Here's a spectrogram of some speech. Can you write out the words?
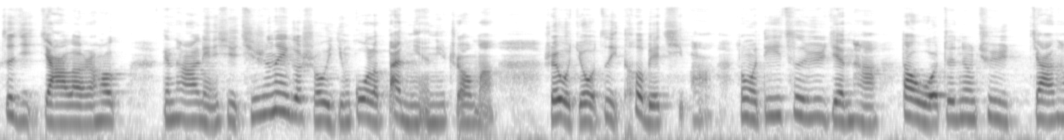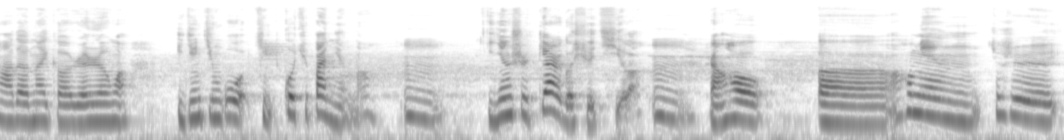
自己加了，然后跟他联系。其实那个时候已经过了半年，你知道吗？所以我觉得我自己特别奇葩。从我第一次遇见他到我真正去加他的那个人人网，已经经过经过去半年了。嗯已经是第二个学期了。嗯然后，呃，后面就是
